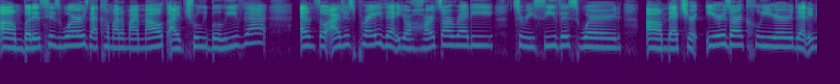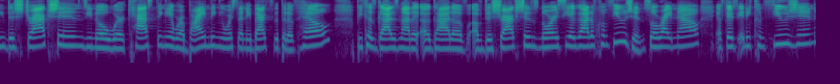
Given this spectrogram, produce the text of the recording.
Um, but it's his words that come out of my mouth. I truly believe that. And so I just pray that your hearts are ready to receive this word, um, that your ears are clear, that any distractions, you know, we're casting it, we're binding it, we're sending back to the pit of hell because God is not a, a God of, of distractions, nor is he a God of confusion. So right now, if there's any confusion,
